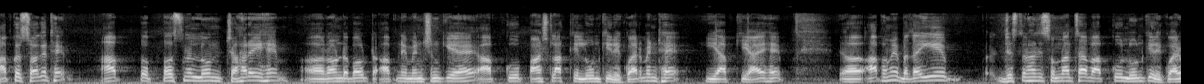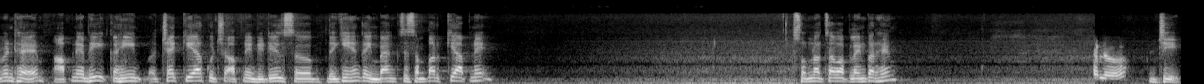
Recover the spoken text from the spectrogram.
आपका स्वागत है। आप पर्सनल लोन चाह रहे हैं। राउंड अबाउट आपने मेंशन किया है, आपको पाँच लाख के लोन की रिक्वायरमेंट है, ये आपकी आय है। आप हमें बताइए, जिस तरह से सोमनाथ साहब आपको लोन की रिक्वायरमेंट है, आपने अभी कहीं चेक किया, कुछ आपने डिटेल्स देखी हैं कहीं बैंक से संपर्क किया आपने? सोमनाथ साहब, आप लाइन पर हैं। हेलो। जी।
